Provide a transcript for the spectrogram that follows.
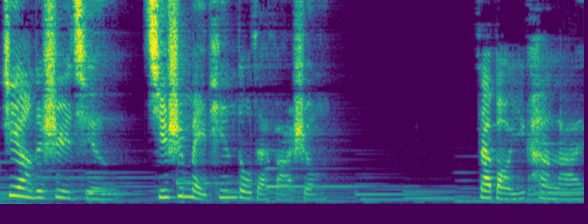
这样的事情其实每天都在发生。在宝仪看来，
